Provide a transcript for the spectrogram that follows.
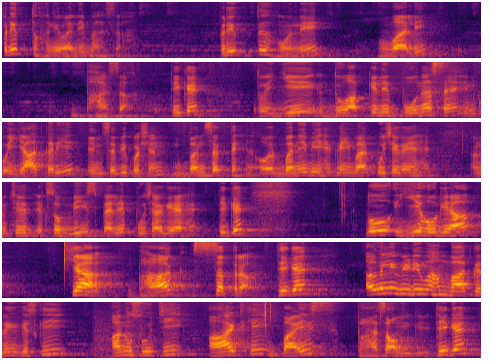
प्रयुक्त होने वाली भाषा, प्रयुक्त होने वाली भाषा, ठीक है? तो ये दो आपके लिए बोनस हैं, इनको याद करिए, इनसे भी क्वेश्चन बन सकते हैं और बने भी हैं, कई बार पूछे गए हैं। अनुच्छेद 120 पहले पूछा गया है, ठीक है? तो ये हो गया क्या? भाग सत्रह, ठीक है? अगली वीडियो में हम बात करेंगे किसकी? अनुसूची आठ की, बाईस भाषाओं की, ठीक है?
